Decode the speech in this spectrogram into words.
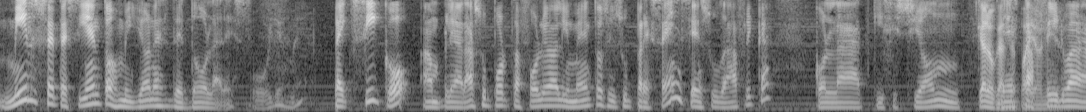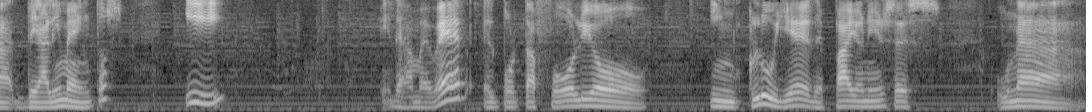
1.700 millones de dólares. Óyeme. Pexico ampliará su portafolio de alimentos y su presencia en Sudáfrica con la adquisición ¿Qué es lo que de esta Pioneer? firma de alimentos y y déjame ver el portafolio incluye de Pioneers es una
